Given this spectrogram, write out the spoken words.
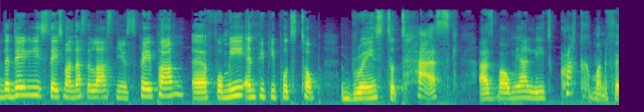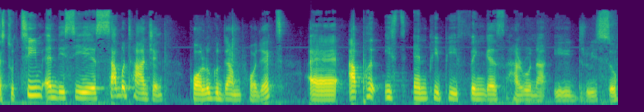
the Daily Statesman, that's the last newspaper. Uh, for me, NPP puts top brains to task as Bawumia leads crack manifesto team. NDC is sabotaging Pwalugu Dam project. Uh, Upper East NPP fingers Haruna Iddrisu.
